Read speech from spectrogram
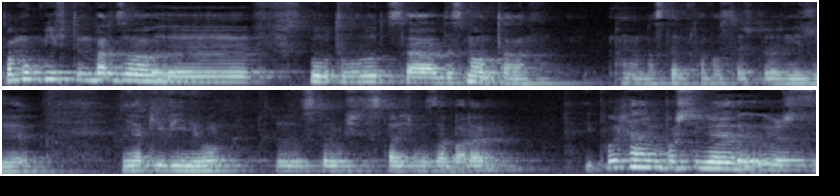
Pomógł mi w tym bardzo yy, współtwórca Desmonta, następna postać, która nie żyje, niejaki Winiu, z którym się staliśmy za barem. I pojechałem właściwie z,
